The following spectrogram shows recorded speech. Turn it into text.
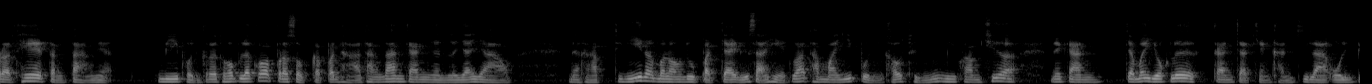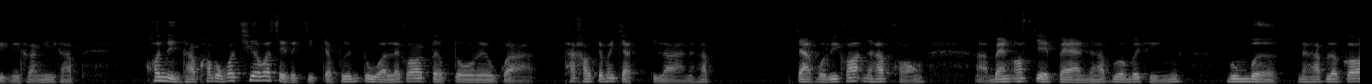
ประเทศต่างๆเนี่ย มีผลกระทบแล้วก็ประสบกับปัญหาทางด้านการเงินระยะยาวนะครับ ทีนี้เรามาลองดูปัจจัยหรือสาเหตุว่าทำไมญี่ปุ่นเขาถึงมีความเชื่อในการจะไม่ยกเลิกการจัดแข่งขันกีฬาโอลิมปิกในครั้งนี้ครับข้อหนึ่งครับเขาบอกว่าเชื่อว่าเศรษฐกิจจะฟื้นตัว แล้วก็เติบโตเร็วกว่า ถ้าเขาจะไม่จัดกีฬานะครับ จากบทวิเคราะห์นะครับของ Bank of Japan นะครับรวมไปถึง Bloomberg นะครับแล้วก็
